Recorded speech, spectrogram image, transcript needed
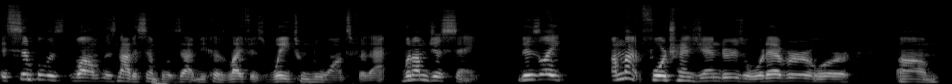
It's simple as, well, it's not as simple as that because life is way too nuanced for that. But I'm just saying, there's like, I'm not for transgenders or whatever or um,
